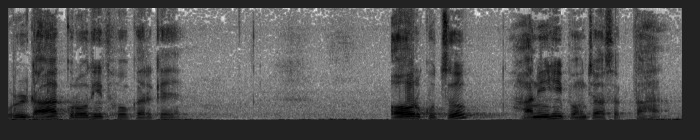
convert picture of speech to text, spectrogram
उल्टा क्रोधित होकर के और कुछ हानि ही पहुँचा सकता है।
